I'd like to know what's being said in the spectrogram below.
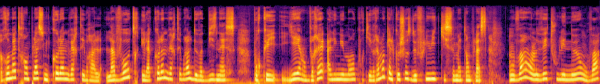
remettre en place une colonne vertébrale, la vôtre et la colonne vertébrale de votre business, pour qu'il y ait un vrai alignement, pour qu'il y ait vraiment quelque chose de fluide qui se mette en place. On va enlever tous les nœuds, on va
